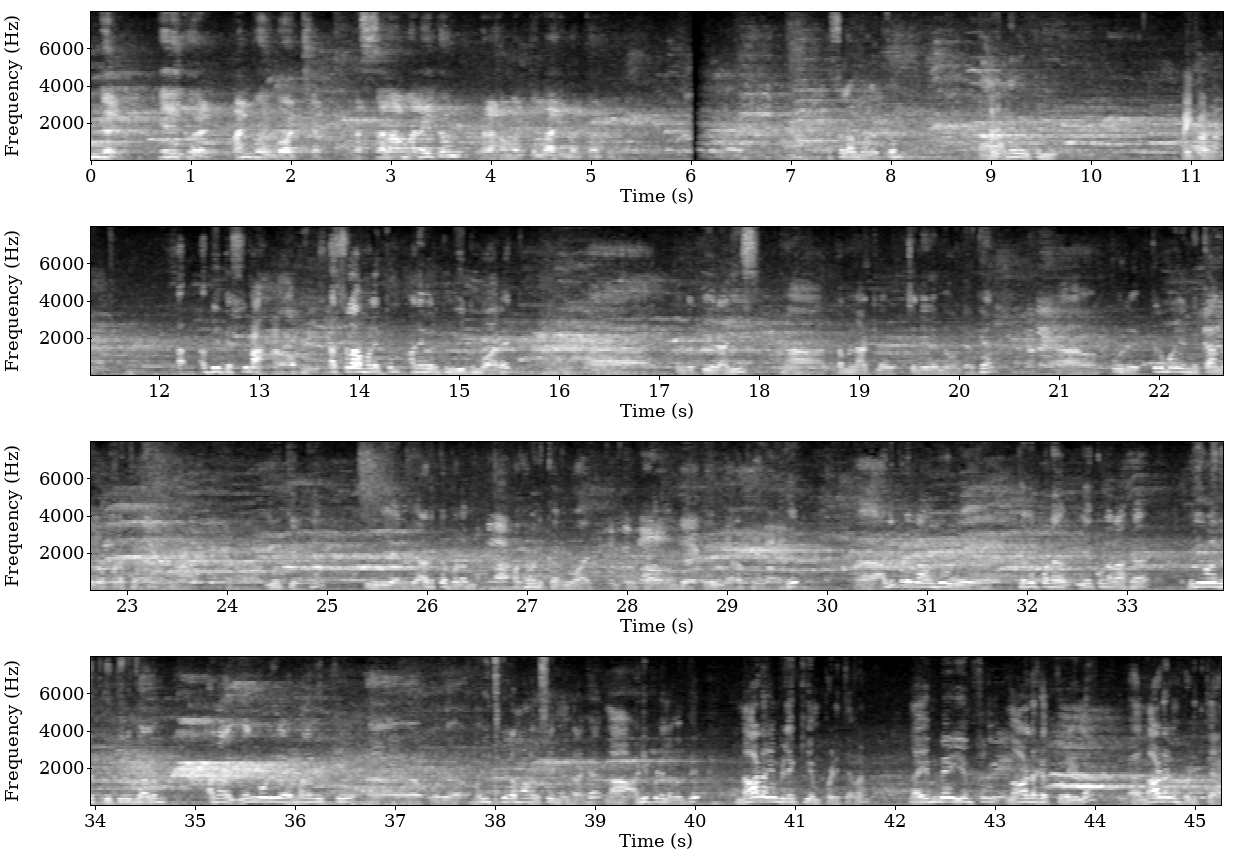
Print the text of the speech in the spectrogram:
உங்கள் திருக்குறள் அன்வர் பாட்ஷா. அஸ்ஸலாமு அலைக்கும் வரஹமத்துல்லாஹி வர்காத்து அஸ்ஸலாமு அலைக்கும். அஹ் அனைவருக்கும் அப்படியே பேசணுமா அஸ்ஸலாமு அலைக்கும். அனைவருக்கும் ஈத் முபாரக். என்னோடய பேர் அனீஸ் நான் தமிழ்நாட்டில் சென்னையிலேருந்து வந்திருக்கேன். ஒரு திருமண எண்ணுக்காங்கிற ஒரு படத்தை நான் இயக்கியிருக்கேன். இதனுடைய என்னுடைய அடுத்த படம் பகவன் கருள்வாய் என்ற படம் வந்து விரைவில் வரப்போகிறது. அடிப்படையில் நான் வந்து ஒரு திரைப்பட இயக்குனராக வெளி உலகத்துக்கு தெரிஞ்சாலும் ஆனால் என்னுடைய மனதுக்கு ஒரு மகிழ்ச்சிகரமான விஷயம் என்றாங்க நான் அடிப்படையில் வந்து நாடகம் இலக்கியம் படித்தவன். நான் எம்ஏ எம்ஃபில் நாடகத்துறையில் நாடகம் படித்த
